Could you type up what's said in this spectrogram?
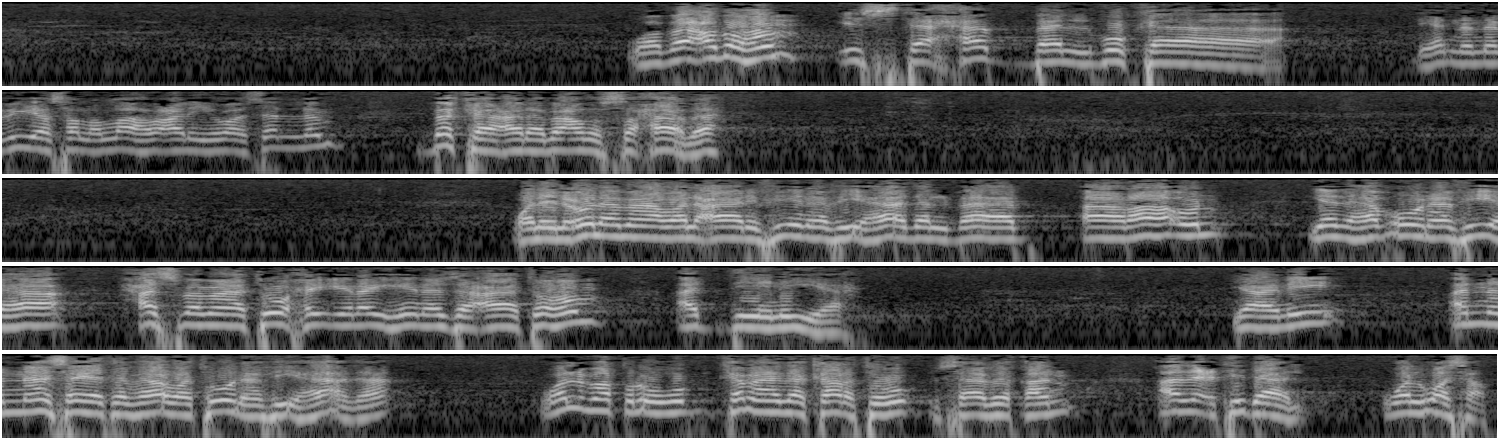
وبعضهم استحب البكاء. لأن النبي صلى الله عليه وسلم بكى على بعض الصحابة. وللعلماء والعارفين في هذا الباب آراء يذهبون فيها حسب ما توحي إليه نزعاتهم الدينية. يعني أن الناس يتفاوتون في هذا والمطلوب كما ذكرت سابقا الاعتدال. والوسط.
